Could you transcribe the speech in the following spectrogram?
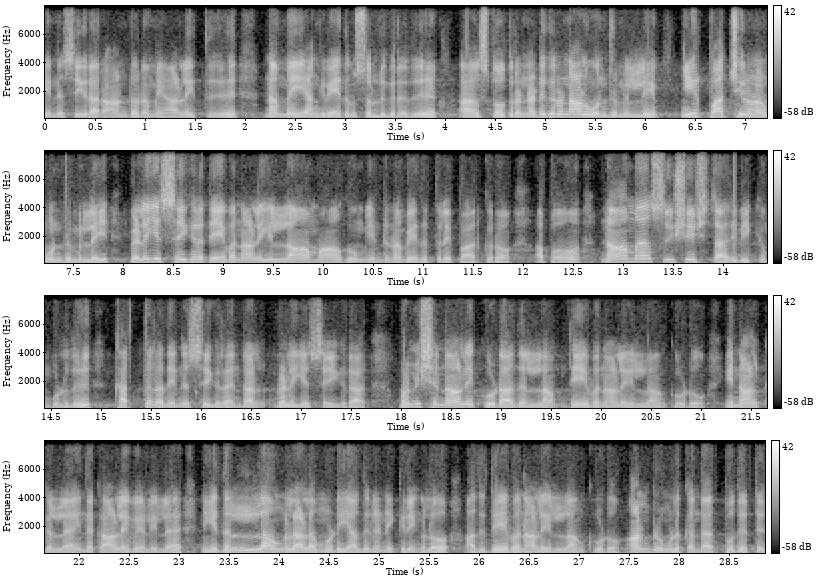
என்ன செய்கிறார்? ஆண்டவர் நம்மை அழைத்து நம்மை அங்கு வேதம் சொல்லுகிறது. ஆஹ், ஸ்தோத்திரம் நடுகிறனாலும் ஒன்றுமில்லை நீர் பாய்ச்சிறனால் ஒன்றுமில்லை விளைய செய்கிற தேவனாலே எல்லாம் ஆகும் என்று நாம் வேதத்தில் பார்க்கிறோம். அப்போ நாம சுவிசேஷத்தை அறிவிக்கும் பொழுது கர்த்தர் அதை என்ன செய்கிறார் என்றால் விளைய செய்கிறார். மனுஷனாலே கூடாதெல்லாம் தேவனாலே எல்லாம் கூடும். என் நாட்களில் இந்த காலை வேளையில் நீ இதெல்லாம் உங்களால் முடியாதுன்னு நினைக்கிறீங்களோ அது தேவனால எல்லாம் கூடும். ஆண்டு உங்களுக்கு அந்த அற்புதத்தை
